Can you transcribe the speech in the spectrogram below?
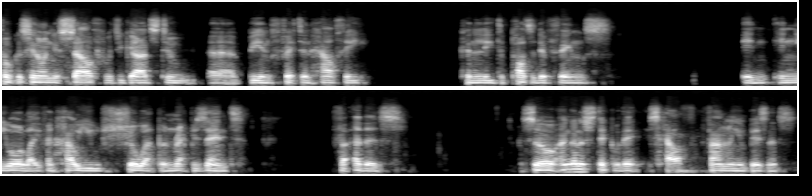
focusing on yourself with regards to uh, being fit and healthy can lead to positive things in in your life and how you show up and represent for others. So i'm going to stick with it. It's health family and business.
